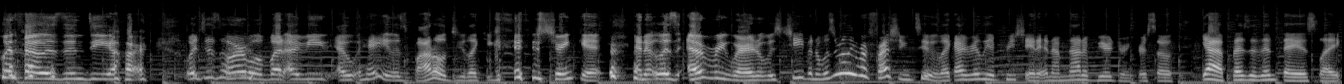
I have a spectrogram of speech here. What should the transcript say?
when I was in DR, which is horrible. But I mean, hey, it was bottled. You like you could drink it, and it was everywhere, and it was cheap, and it was really refreshing too. Like I really appreciate it, and I'm not a beer drinker, so yeah, Presidente is like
